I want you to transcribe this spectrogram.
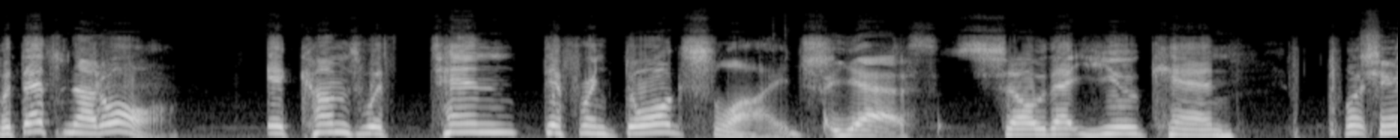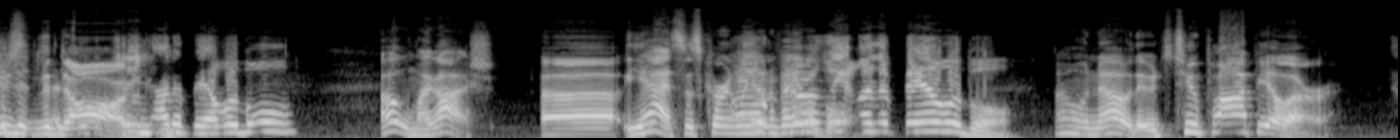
But that's not all. It comes with 10 different dog slides Yes. so that you can put Choose it- the dog. not available. Oh my gosh. Uh, yeah, it says currently Oh, unavailable. currently unavailable. oh no, they- it's too popular.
